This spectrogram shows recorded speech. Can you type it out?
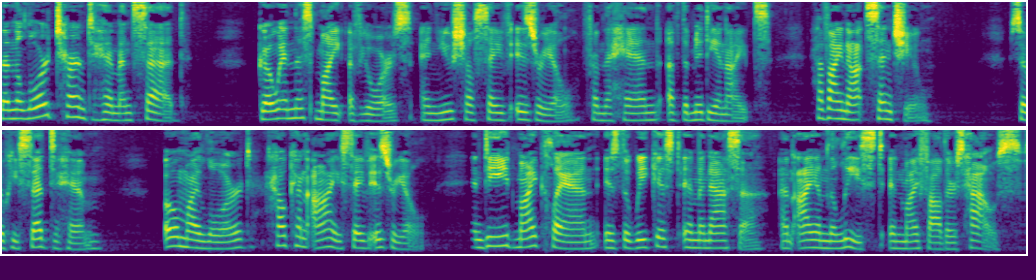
then the Lord turned to him and said, Go in this might of yours, and you shall save Israel from the hand of the Midianites. Have I not sent you? So he said to him, O my Lord, how can I save Israel? Indeed, my clan is the weakest in Manasseh, and I am the least in my father's house.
